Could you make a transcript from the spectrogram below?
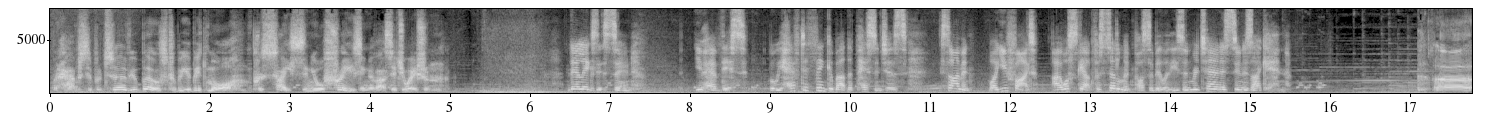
Perhaps it would serve you both to be a bit more precise in your phrasing of our situation. They'll exit soon. You have this, but we have to think about the passengers. Simon, while you fight, I will scout for settlement possibilities and return as soon as I can. Uh,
